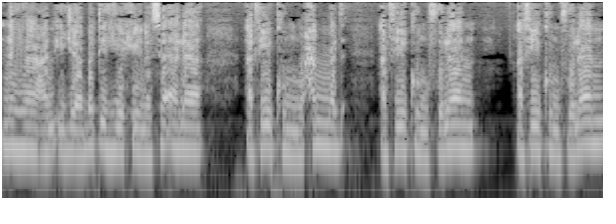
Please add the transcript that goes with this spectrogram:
نهى عن إجابته حين سأل أفيكم محمد أفيكم فلان أفيكم فلان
